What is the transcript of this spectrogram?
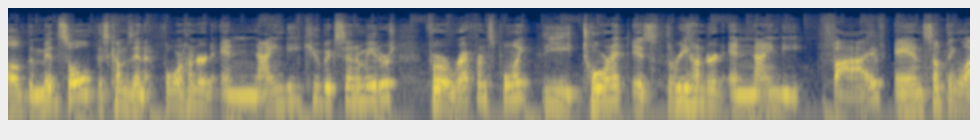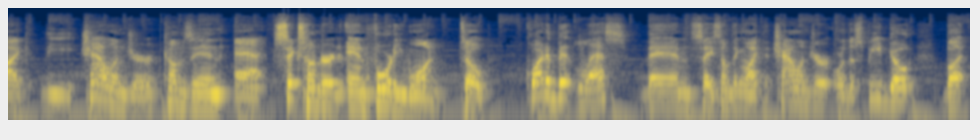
of the midsole. This comes in at 490 cubic centimeters. For a reference point, the Torrent is 395, and something like the Challenger comes in at 641. So quite a bit less than, say, something like the Challenger or the Speedgoat, but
